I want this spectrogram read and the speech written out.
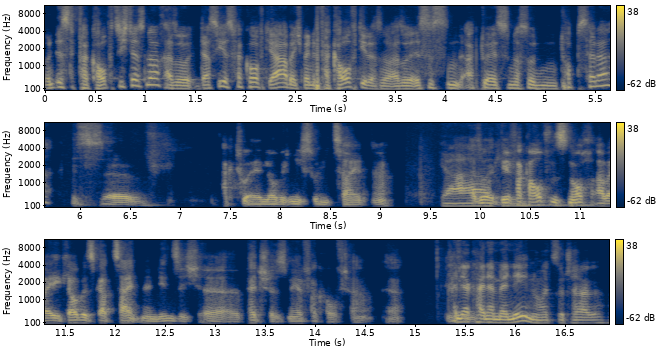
Und ist, verkauft sich das noch? Also, das hier ist verkauft, ja, aber ich meine, verkauft ihr das noch? Also, ist es ein, aktuell ist es noch so ein Topseller? Ist äh, aktuell, glaube ich, nicht so die Zeit. Ne? Ja. Also okay. wir verkaufen es noch, aber ich glaube, es gab Zeiten, in denen sich äh, Patches mehr verkauft haben. Ja. Kann ja keiner mehr nähen heutzutage.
